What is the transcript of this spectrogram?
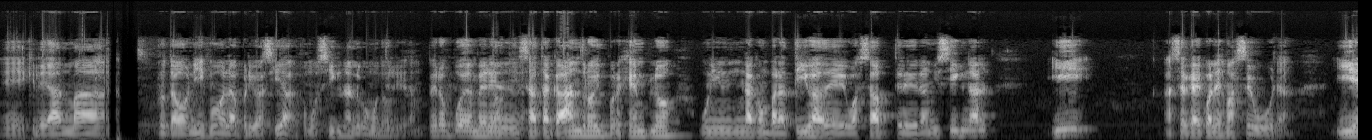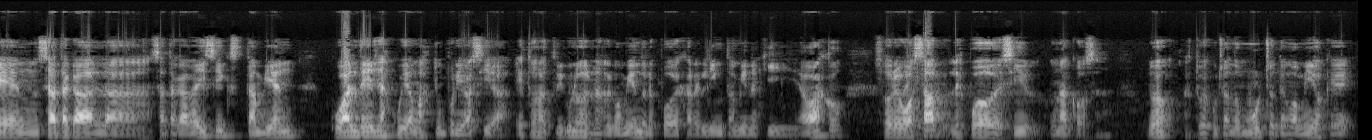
eh, que le dan más protagonismo a la privacidad, como Signal o como Telegram. Pero pueden ver en Sataka Android, por ejemplo, una comparativa de WhatsApp, Telegram y Signal y acerca de cuál es más segura. Y en Sataka, la Sataka Basics, también cuál de ellas cuida más tu privacidad. Estos artículos les recomiendo, les puedo dejar el link también aquí abajo. Sobre WhatsApp les puedo decir una cosa. Yo estuve escuchando mucho, tengo amigos que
